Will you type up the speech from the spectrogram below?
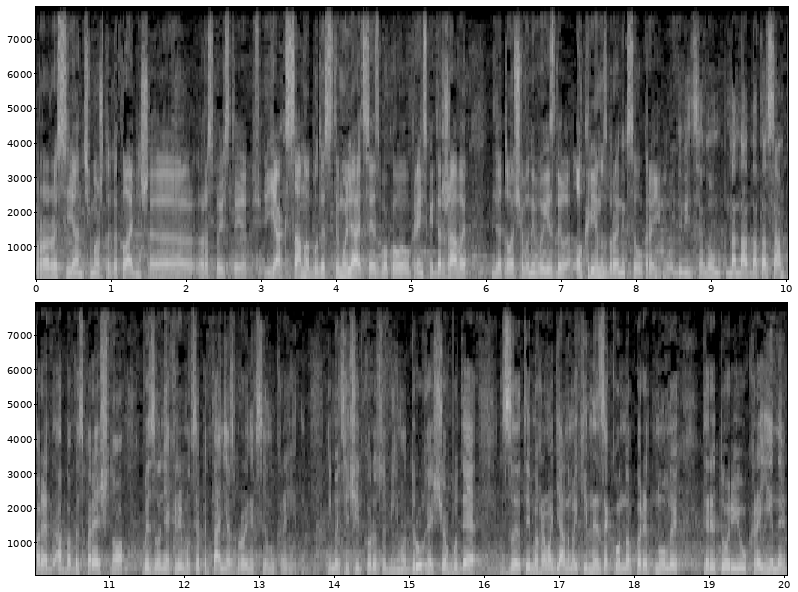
Про росіян чи можете докладніше е, розповісти, як саме буде стимуляція з боку української держави для того, щоб вони виїздили, окрім збройних сил України? Ну, дивіться, ну на, на, на насамперед, аби безперечно, визволення Криму це питання збройних сил України, і ми це чітко розуміємо. Друге, що буде з тими громадянами, які незаконно перетнули територію України,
